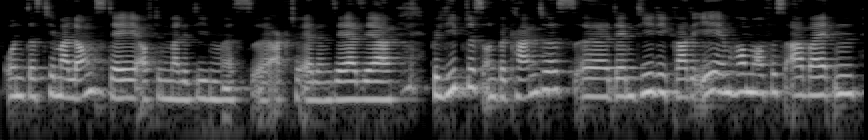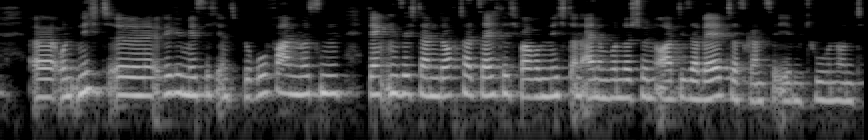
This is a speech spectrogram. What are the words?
Und das Thema Longstay auf den Malediven ist äh, aktuell ein sehr, sehr beliebtes und bekanntes, äh, denn die, die gerade eh im Homeoffice arbeiten äh, und nicht äh, regelmäßig ins Büro fahren müssen, denken sich dann doch tatsächlich, warum nicht an einem wunderschönen Ort dieser Welt das Ganze eben tun. Und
